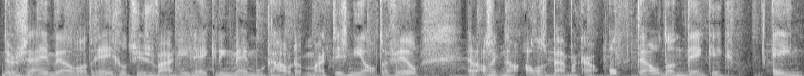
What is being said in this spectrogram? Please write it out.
Er zijn wel wat regeltjes waar die rekening mee moet houden, maar het is niet al te veel. En als ik nou alles bij elkaar optel, dan denk ik 1.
